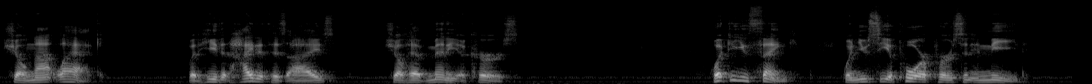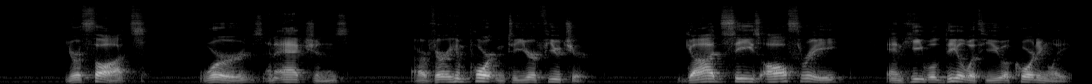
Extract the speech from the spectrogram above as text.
shall not lack, but he that hideth his eyes shall have many a curse. What do you think when you see a poor person in need? Your thoughts, words, and actions are very important to your future. God sees all three, and He will deal with you accordingly.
